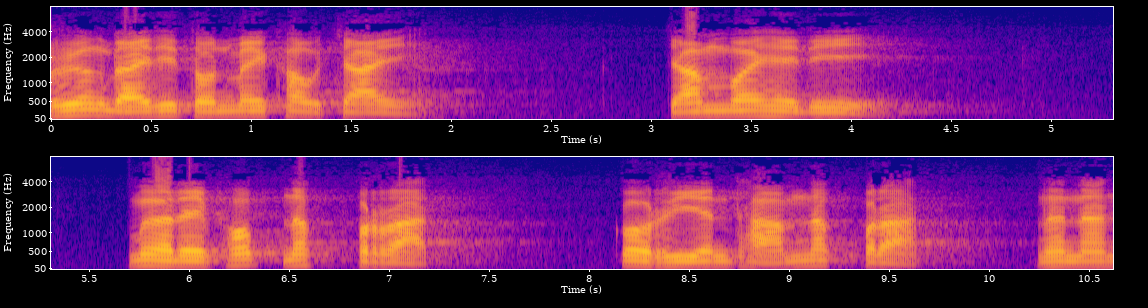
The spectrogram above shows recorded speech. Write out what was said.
เรื่องใดที่ตนไม่เข้าใจจำไว้ให้ดี เมื่อได้พบนักปราชญ์ก็เรียนถามนักปราชญ์นั้น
